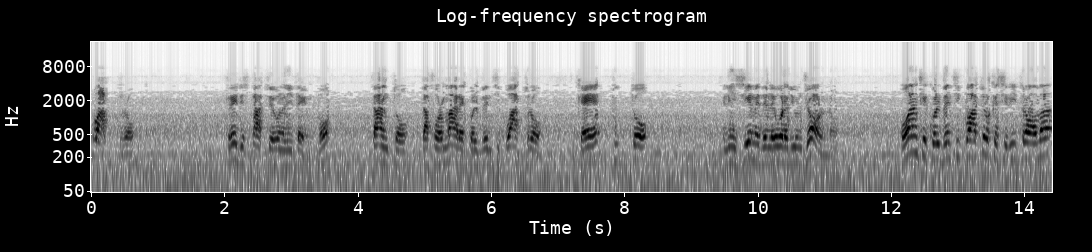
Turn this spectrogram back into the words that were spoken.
4, 3 di spazio e 1 di tempo, tanto da formare quel 24 che è tutto l'insieme delle ore di un giorno, o anche quel 24 che si ritrova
